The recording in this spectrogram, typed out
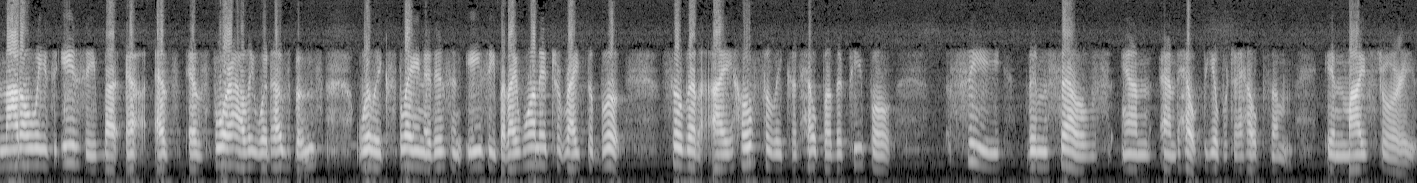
not always easy, but uh, as as four Hollywood husbands will explain, it isn't easy. But I wanted to write the book so that I hopefully could help other people see themselves and and help be able to help them in my stories.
